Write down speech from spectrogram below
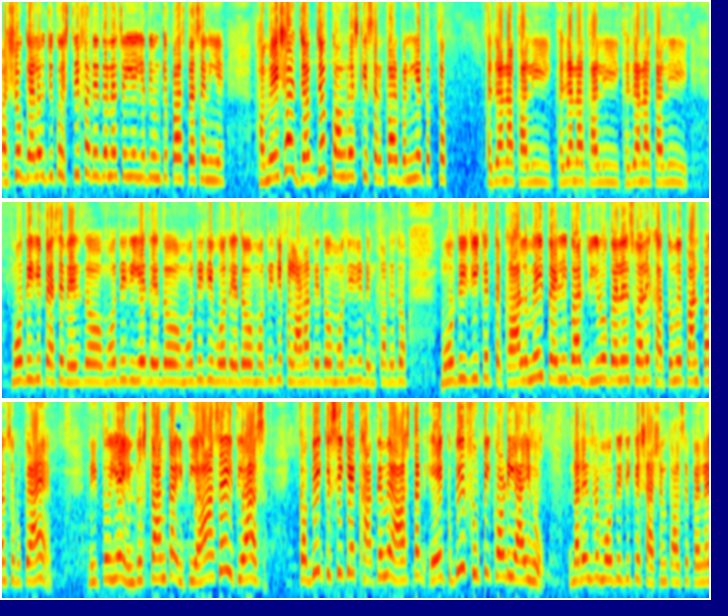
अशोक गहलोत जी को इस्तीफा दे देना चाहिए यदि उनके पास पैसे नहीं है। हमेशा जब जब कांग्रेस की सरकार बनी है, तब तक खजाना खाली खजाना खाली खजाना खाली। मोदी जी पैसे भेज दो, मोदी जी ये दे दो, मोदी जी वो दे दो, मोदी जी फलाना दे दो, मोदी जी डिमका दे दो। मोदी जी के तकाल में ही पहली बार ज़ीरो बैलेंस वाले खातों में पाँच पाँच सौ रुपये आए नहीं तो ये हिंदुस्तान का इतिहास है इतिहास। कभी किसी के खाते में आज तक एक भी फूटी कौड़ी आई हो, नरेंद्र मोदी जी के शासनकाल से पहले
